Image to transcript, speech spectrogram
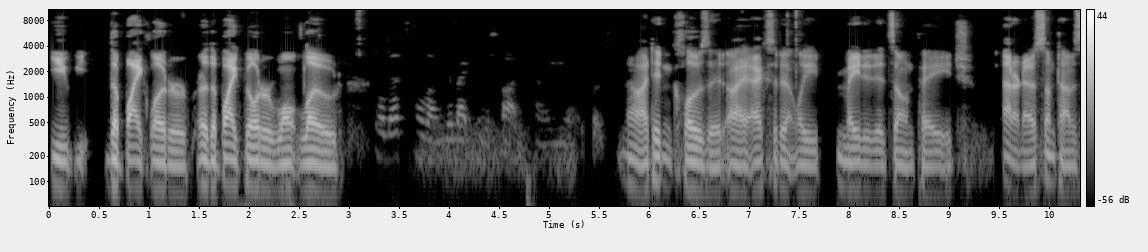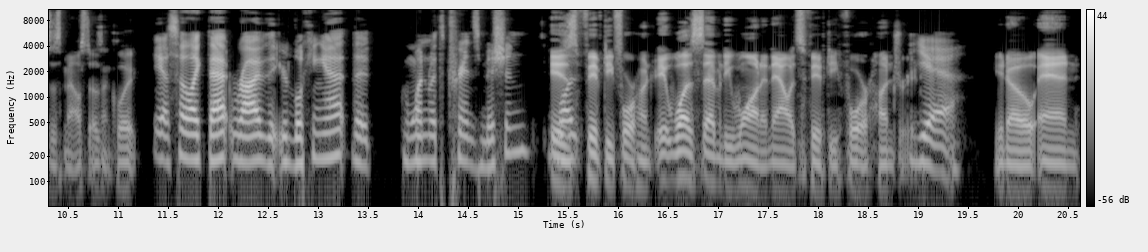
you the bike loader or the bike builder won't load. Well, that's hold on. Go back to the spot. No, I didn't close it. I accidentally made it its own page. I don't know. Sometimes this mouse doesn't click. Yeah, so like that ride that you're looking at, the one with transmission Is was- 5400. It was 71 and now it's 5400. yeah. you know, and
